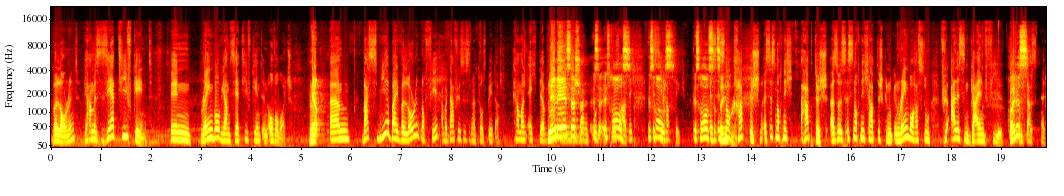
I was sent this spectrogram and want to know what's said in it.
Valorant. Wir haben es sehr tiefgehend in Rainbow. Wir haben es sehr tiefgehend in Overwatch. Ja. Ähm, was mir bei Valorant noch fehlt, aber dafür ist es in der Close Beta. Kann man echt. Der, nee, nee, ist ja schon. Ist, ist raus. Ist, ist raus. Ist raus, es ist noch haptisch. Es ist noch nicht haptisch. Also, es ist noch nicht haptisch genug. In Rainbow hast du für alles einen geilen Feel. Heute ist. Halt.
